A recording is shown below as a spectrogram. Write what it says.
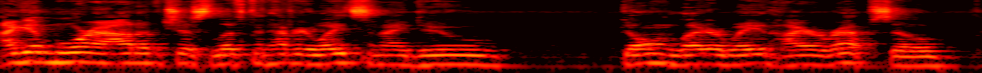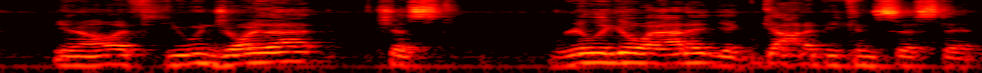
I get more out of just lifting heavy weights than I do going lighter weight, higher reps. So, you know, if you enjoy that, just really go at it. You got to be consistent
